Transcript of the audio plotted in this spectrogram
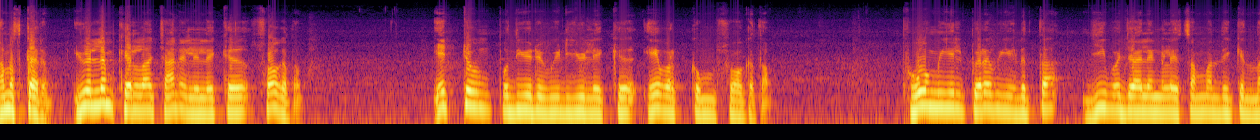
നമസ്കാരം. യു എൽ എം കേരള ചാനലിലേക്ക് സ്വാഗതം. ഏറ്റവും പുതിയൊരു വീഡിയോയിലേക്ക് ഏവർക്കും സ്വാഗതം. ഭൂമിയിൽ പിറവിയെടുത്ത ജീവജാലങ്ങളെ സംബന്ധിക്കുന്ന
